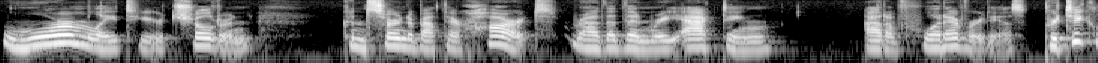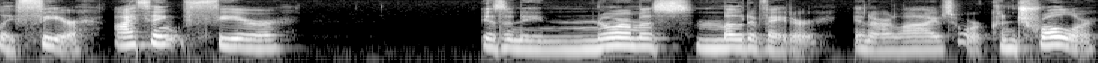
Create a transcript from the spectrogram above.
warmly to your children, concerned about their heart rather than reacting out of whatever it is, particularly fear. I think fear is an enormous motivator in our lives or controller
